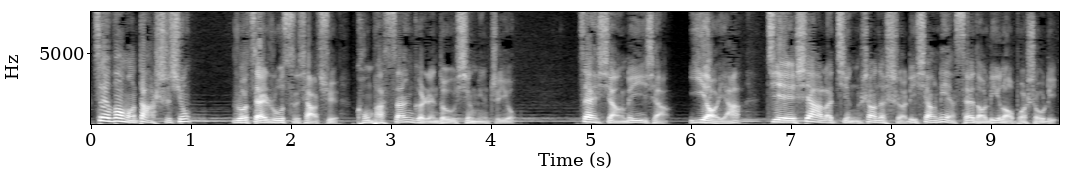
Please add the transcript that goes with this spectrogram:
再望望大师兄，若再如此下去，恐怕三个人都有性命之忧。再想了一想，一咬牙，解下了颈上的舍利项链，塞到李老伯手里，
